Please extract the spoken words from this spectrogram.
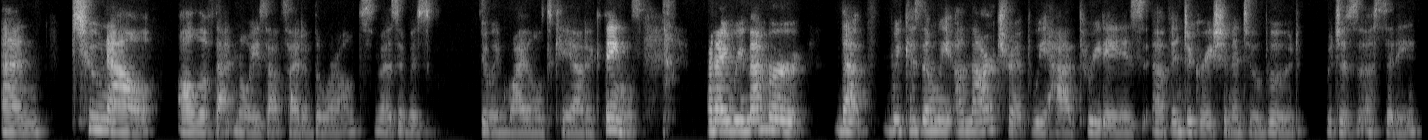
and tune out all of that noise outside of the world as it was doing wild, chaotic things. And I remember that because then we on our trip we had three days of integration into Ubud, which is a city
